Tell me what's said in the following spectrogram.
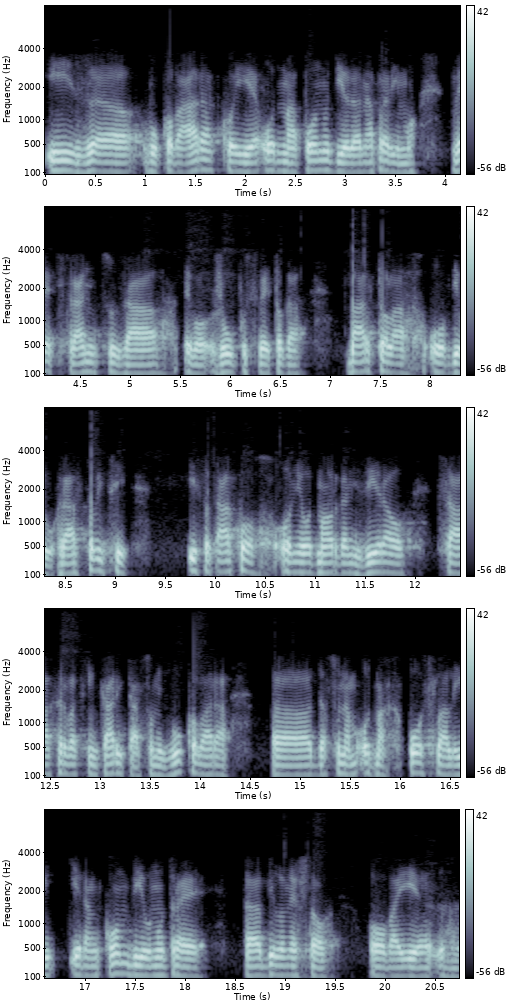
iz uh, Vukovara koji je odmah ponudio da napravimo web stranicu za evo župu Svetoga Bartola ovdje u Hrastovici. Isto tako on je odmah organizirao sa Hrvatskim Karitasom iz Vukovara uh, da su nam odmah poslali jedan kombi, unutra je uh, bilo nešto ovaj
